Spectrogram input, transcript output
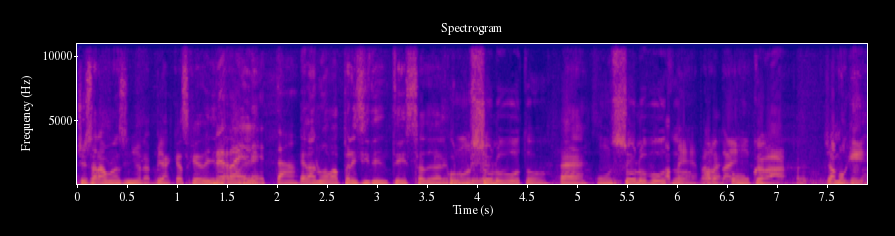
ci sarà una signora Bianca Scheda in Verrà Italia, eletta. È la nuova presidentessa della Con Repubblica. un solo voto? Eh? Un solo voto? Vabbè, però dai. comunque va. Diciamo che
